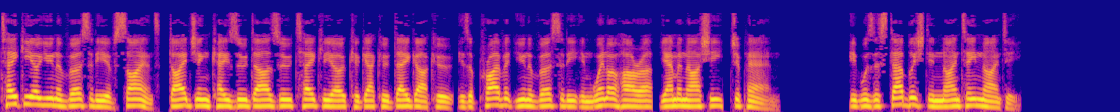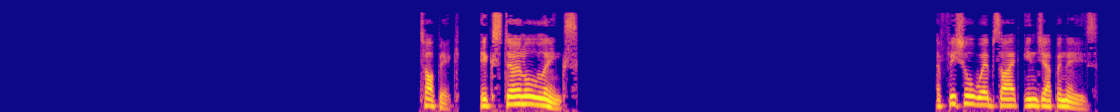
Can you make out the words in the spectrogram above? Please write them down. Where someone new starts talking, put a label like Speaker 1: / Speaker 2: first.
Speaker 1: Teikyo University of Science, Daijin Keizu Dazu Teikyo Kagaku Daigaku is a private university in Uenohara, Yamanashi, Japan. It was established in 1990. External links Official website in Japanese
